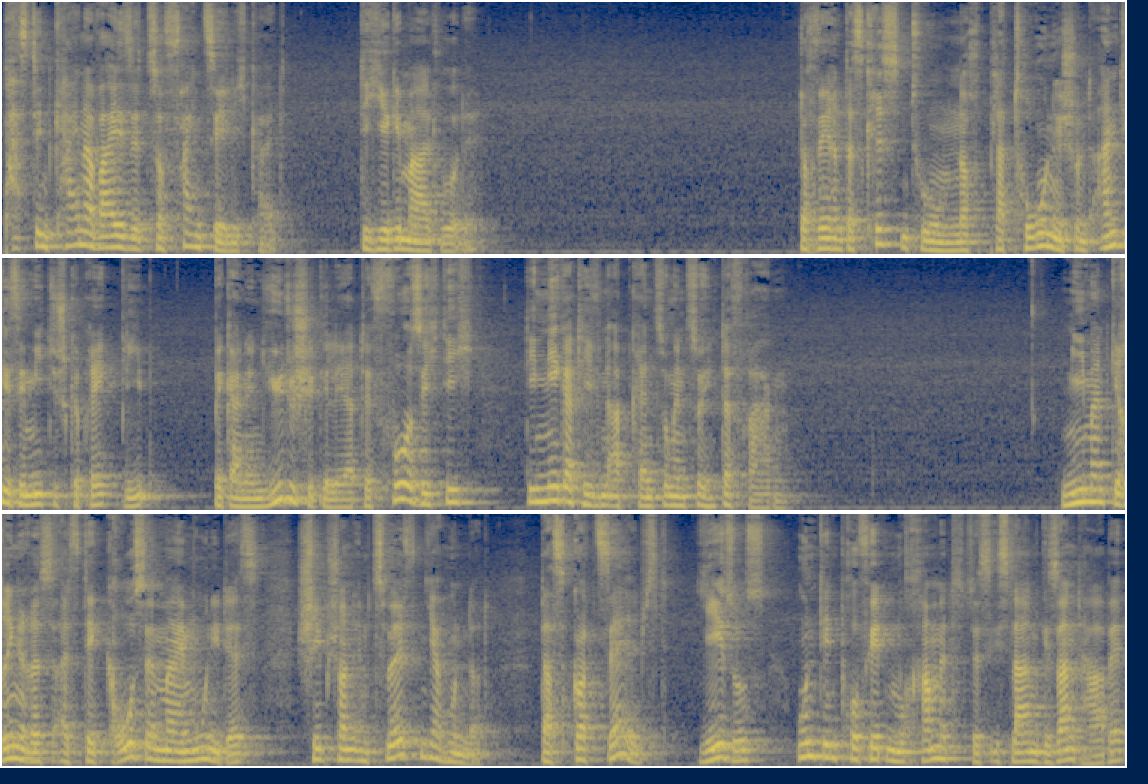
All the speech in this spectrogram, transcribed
passt in keiner Weise zur Feindseligkeit, die hier gemalt wurde. Doch während das Christentum noch platonisch und antisemitisch geprägt blieb, begannen jüdische Gelehrte vorsichtig die negativen Abgrenzungen zu hinterfragen. Niemand Geringeres als der große Maimonides schrieb schon im 12. Jahrhundert, dass Gott selbst Jesus und den Propheten Mohammed des Islam gesandt habe,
